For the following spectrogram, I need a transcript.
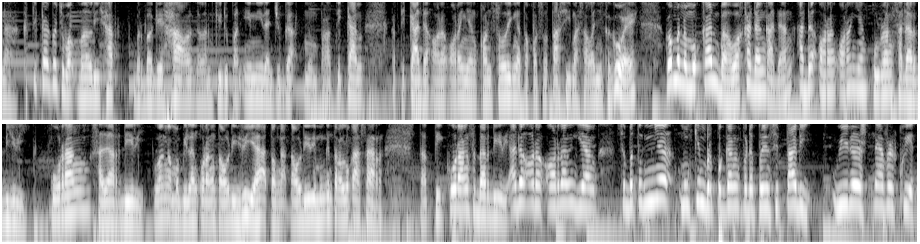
Nah, ketika gue coba melihat berbagai hal dalam kehidupan ini dan juga memperhatikan ketika ada orang-orang yang konseling atau konsultasi masalahnya ke gue, gue menemukan bahwa kadang-kadang ada orang-orang yang kurang sadar diri kurang sadar diri. Gua nggak mau bilang kurang tahu diri ya atau nggak tahu diri mungkin terlalu kasar. Tapi kurang sadar diri. Ada orang-orang yang sebetulnya mungkin berpegang pada prinsip tadi, winners never quit.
